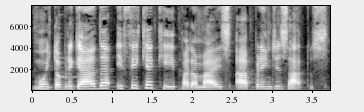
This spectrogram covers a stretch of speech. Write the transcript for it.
Muito obrigada e fique aqui para mais aprendizados.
